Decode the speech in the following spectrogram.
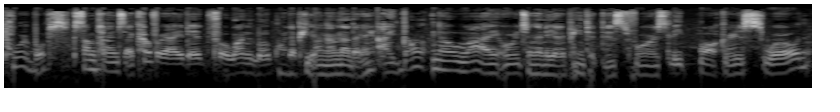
Tor books, sometimes a cover I did for one book would appear on another. I don't know why originally I painted this for Sleepwalker's World.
